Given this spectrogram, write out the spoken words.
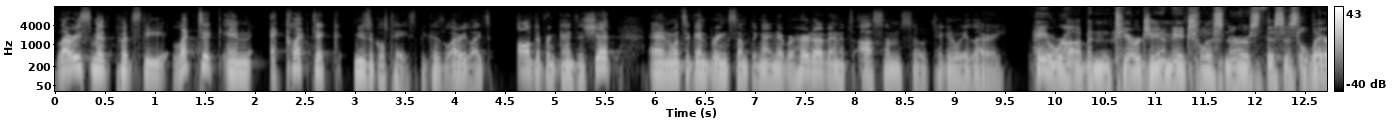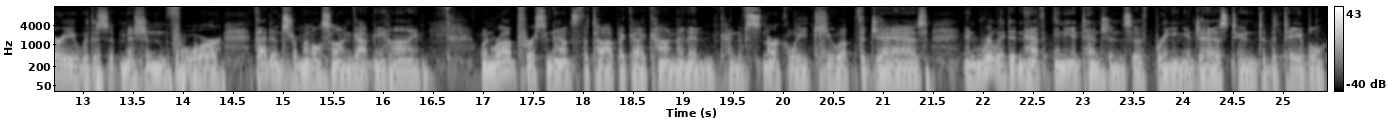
Larry Smith puts the eclectic in eclectic musical taste because Larry likes all different kinds of shit and once again brings something I never heard of, and it's awesome. So take it away, Larry. Hey, Rob and TRGMH listeners. This is Larry with a submission for That Instrumental Song Got Me High. When Rob first announced the topic, I commented, kind of snarkily, cue up the jazz, and really didn't have any intentions of bringing a jazz tune to the table.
